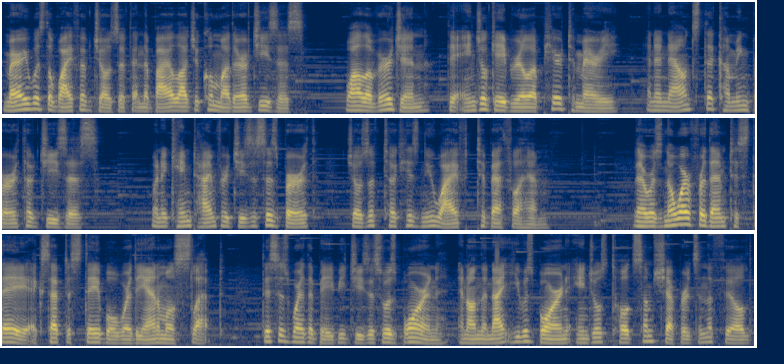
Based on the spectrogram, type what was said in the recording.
Mary was the wife of Joseph and the biological mother of Jesus. While a virgin, the angel Gabriel appeared to Mary and announced the coming birth of Jesus. When it came time for Jesus' birth, Joseph took his new wife to Bethlehem. There was nowhere for them to stay except a stable where the animals slept. This is where the baby Jesus was born, and on the night he was born, angels told some shepherds in the field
